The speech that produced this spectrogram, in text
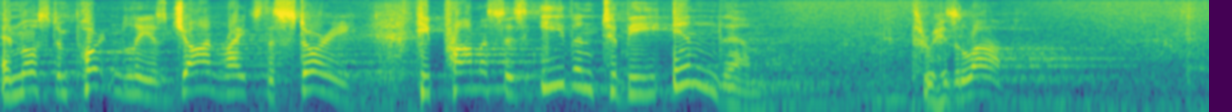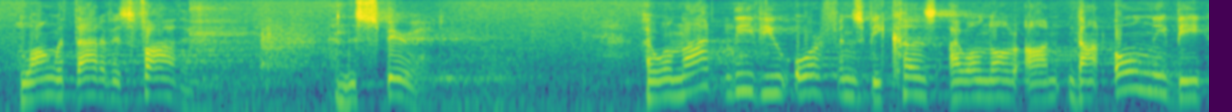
And most importantly, as John writes the story, He promises even to be in them through His love, along with that of His Father and the Spirit. I will not leave you orphans because I will not, not only be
